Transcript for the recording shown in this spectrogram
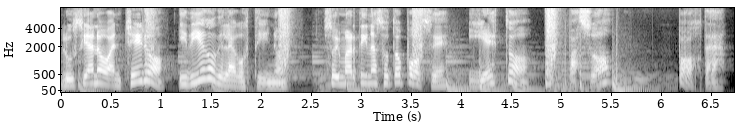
Luciano Banchero y Diego del Agostino. Soy Martina Sotopose y esto pasó posta.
